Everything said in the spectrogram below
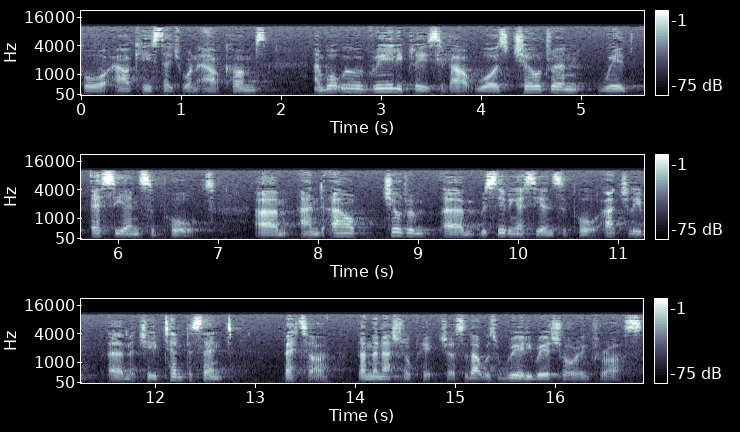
for our Key Stage 1 outcomes. And what we were really pleased about was children with SEN support. Um, and our children um, receiving SEN support actually um, achieved 10% better than the national picture. So that was really reassuring for us.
